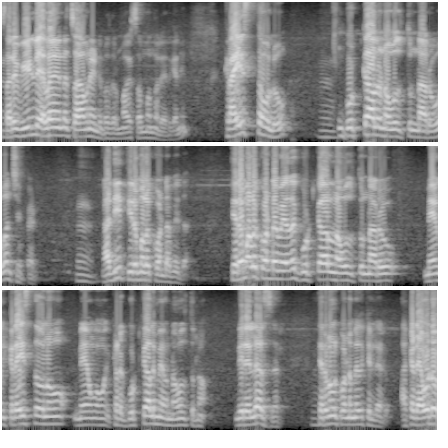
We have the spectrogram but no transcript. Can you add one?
సరే వీళ్ళు ఎలా అయినా చావనండి బ్రదర్ మాకు సంబంధం లేదు కానీ. క్రైస్తవులు. గుట్కాలు నవ్వులుతున్నారు అని చెప్పాడు. అది తిరుమల కొండ మీద. తిరుమల కొండ మీద గుట్కాలు నవ్వులుతున్నారు. మేము క్రైస్తవులం మేము ఇక్కడ గుట్కాలు మేము నవ్వులుతున్నాం మీరు వెళ్ళారు సార్. తిరుమల కొండ మీదకి వెళ్ళారు. అక్కడ ఎవడో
